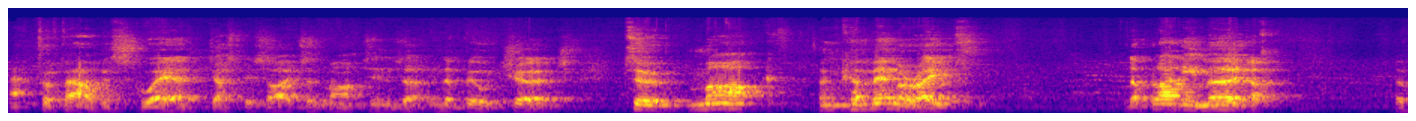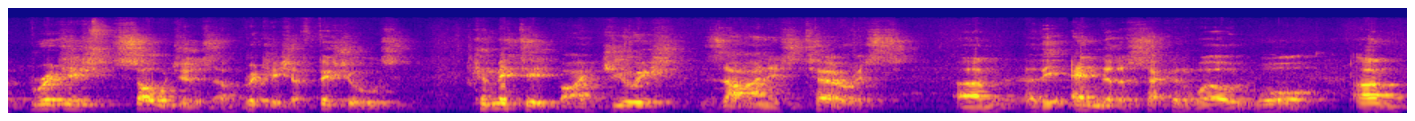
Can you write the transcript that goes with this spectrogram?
at Trafalgar Square, just beside St Martin's uh, in the Field Church, to mark and commemorate the bloody murder of British soldiers and British officials committed by Jewish Zionist terrorists um, at the end of the Second World War. Um,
